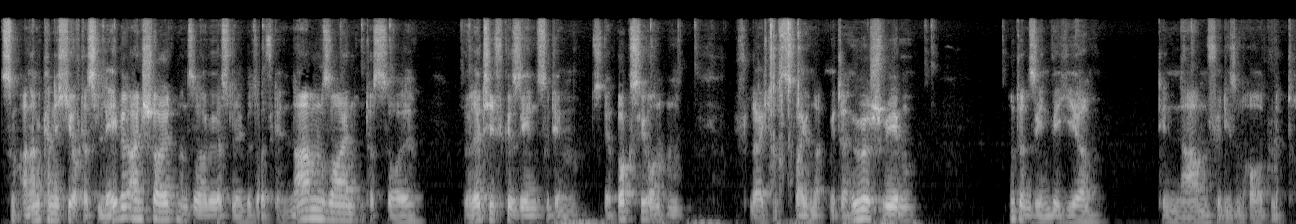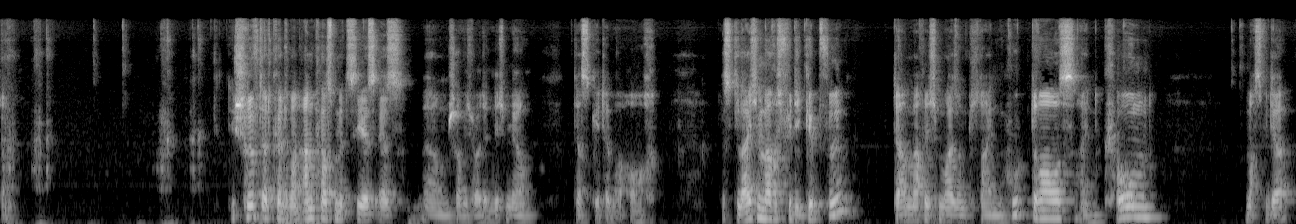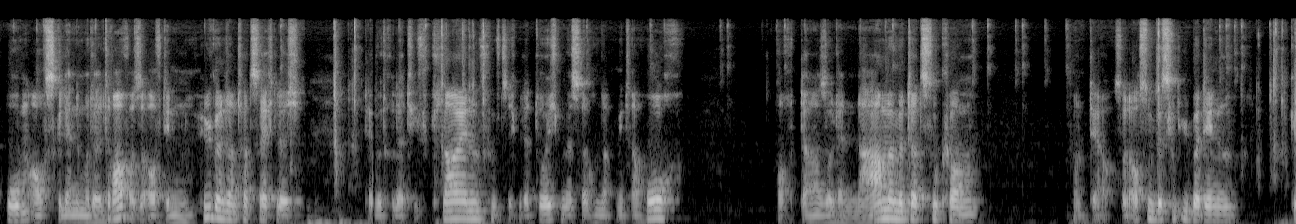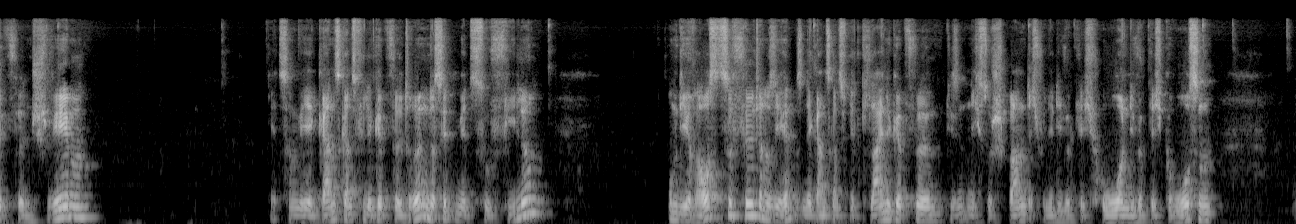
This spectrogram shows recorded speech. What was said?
Zum anderen kann ich hier auch das Label einschalten und sage, das Label soll für den Namen sein und das soll relativ gesehen zu, dem, zu der Box hier unten vielleicht in 200 Meter Höhe schweben. Und dann sehen wir hier den Namen für diesen Ort mit drin. Die Schriftart könnte man anpassen mit CSS, ähm, schaffe ich heute nicht mehr. Das geht aber auch. Das gleiche mache ich für die Gipfel. Da mache ich mal so einen kleinen Hut draus, einen Cone, mache es wieder oben aufs Geländemodell drauf, also auf den Hügeln dann tatsächlich. Der wird relativ klein, 50 Meter Durchmesser, 100 Meter hoch. Auch da soll der Name mit dazu kommen. Und der soll auch so ein bisschen über den Gipfeln schweben. Jetzt haben wir hier ganz, ganz viele Gipfel drin. Das sind mir zu viele. Um die rauszufiltern, also hier hinten sind ja ganz, ganz viele kleine Gipfel, die sind nicht so spannend. Ich finde die wirklich hohen, die wirklich großen.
